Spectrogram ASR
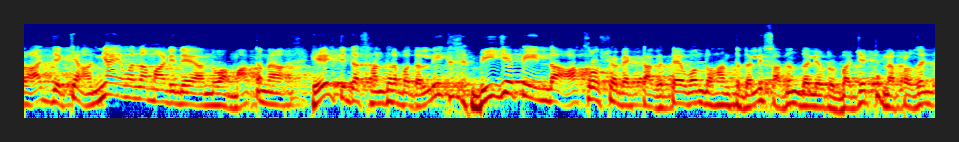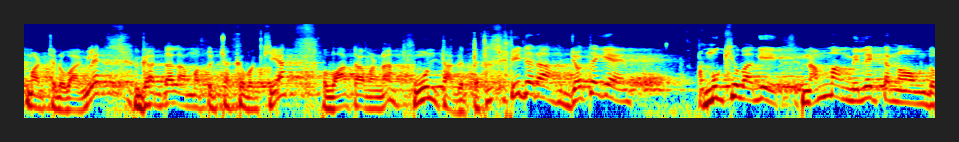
ರಾಜ್ಯಕ್ಕೆ ಅನ್ಯಾಯವನ್ನು ಮಾಡಿದೆ ಅನ್ನುವ ಮಾತನ್ನು ಹೇಳ್ತಿದ್ದ ಸಂದರ್ಭದಲ್ಲಿ ಬಿ ಜೆ ಪಿಯಿಂದ ಆಕ್ರೋಶ ವ್ಯಕ್ತ ಆಗುತ್ತೆ ಒಂದು ಹಂತದಲ್ಲಿ ಸದನದಲ್ಲಿ ಅವರು ಬಜೆಟನ್ನು ಪ್ರೆಸೆಂಟ್ ಮಾಡ್ತಿರುವಾಗಲೇ ಗದ್ದಲ ಮತ್ತು ಚಕವಕ್ಕಿಯ ವಾತಾವರಣ ಉಂಟಾಗುತ್ತೆ. ಇದರ ಜೊತೆಗೆ ಮುಖ್ಯವಾಗಿ ನಮ್ಮ ಮಿಲೆಟ್ ಅನ್ನೋ ಒಂದು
